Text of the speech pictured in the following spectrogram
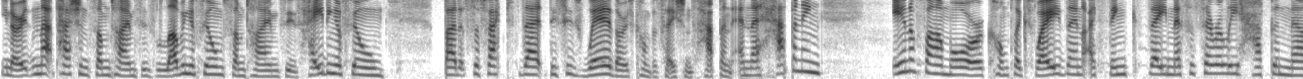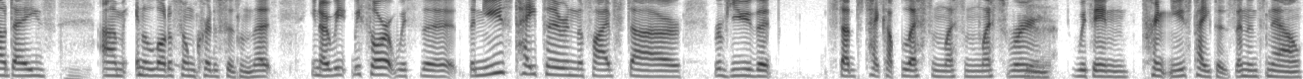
You know, and that passion sometimes is loving a film, sometimes is hating a film, but it's the fact that this is where those conversations happen, and they're happening in a far more complex way than I think they necessarily happen nowadays um, in a lot of film criticism. That you know we, we saw it with the the newspaper and the five star review that started to take up less and less and less room yeah. within print newspapers, and it's now,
